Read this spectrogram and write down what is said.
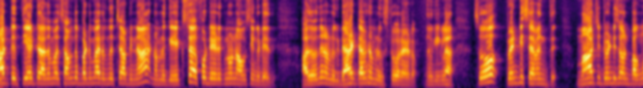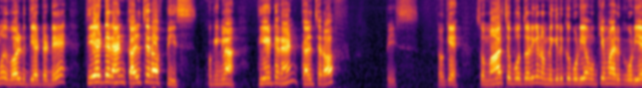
ஆர்ட் தியேட்டர் அது மாதிரி சம்மந்தப்பட்ட மாதிரி இருந்துச்சு அப்படின்னா நம்மளுக்கு எக்ஸ்ட்ரா எஃபோர்ட் எடுக்கணும்னு அவசியம் கிடையாது. அது வந்து நம்மளுக்கு டேரெக்டாகவே நம்மளுக்கு ஸ்டோர் ஆகிடும் ஓகேங்களா? So twenty seventh March twenty seven பார்க்கும்போது world theatre day theatre and culture of peace ஓகேங்களா? Theatre and culture of peace okay so மார்ச்சை பொறுத்த வரைக்கும் நம்மளுக்கு இருக்கக்கூடிய முக்கியமாக இருக்கக்கூடிய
